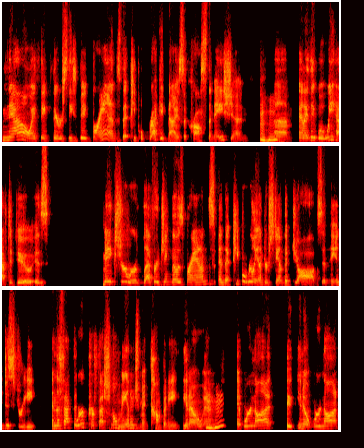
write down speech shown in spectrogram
now i think there's these big brands that people recognize across the nation mm-hmm. um, and i think what we have to do is make sure we're leveraging those brands and that people really understand the jobs in the industry and the fact that we're a professional management company, you know, and mm-hmm. We're not eh, you know, we're not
